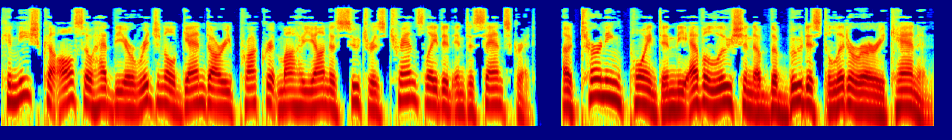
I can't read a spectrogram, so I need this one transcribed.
Kanishka also had the original Gandhari Prakrit Mahayana Sutras translated into Sanskrit, a turning point in the evolution of the Buddhist literary canon.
